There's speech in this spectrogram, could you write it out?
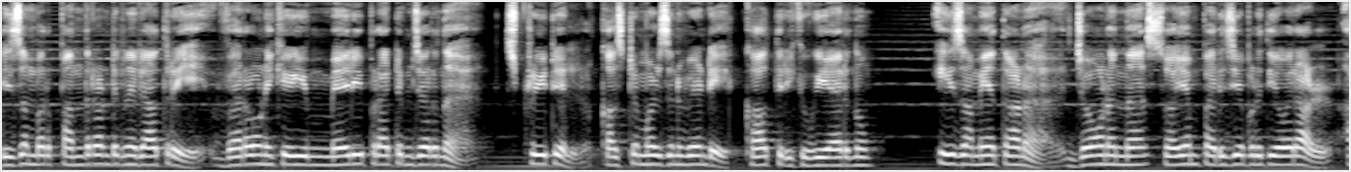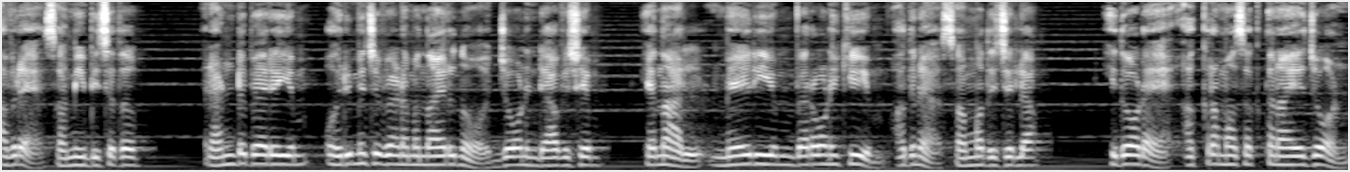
ഡിസംബർ പന്ത്രണ്ടിന് രാത്രി വെറോണിക്കയും മേരി പ്രാറ്റും ചേർന്ന് സ്ട്രീറ്റിൽ കസ്റ്റമേഴ്സിനു വേണ്ടി കാത്തിരിക്കുകയായിരുന്നു. ഈ സമയത്താണ് ജോൺ എന്ന് സ്വയം പരിചയപ്പെടുത്തിയ ഒരാൾ അവരെ സമീപിച്ചത്. രണ്ടുപേരെയും ഒരുമിച്ച് വേണമെന്നായിരുന്നു ജോണിന്റെ ആവശ്യം. എന്നാൽ മേരിയും വെറോണിക്കയും അതിന് സമ്മതിച്ചില്ല. ഇതോടെ അക്രമാസക്തനായ ജോൺ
